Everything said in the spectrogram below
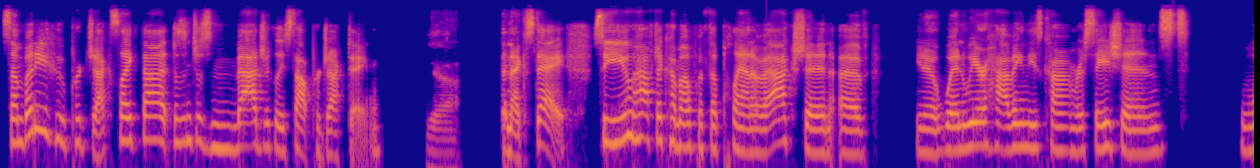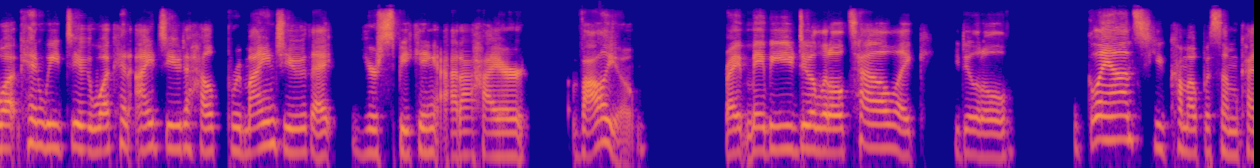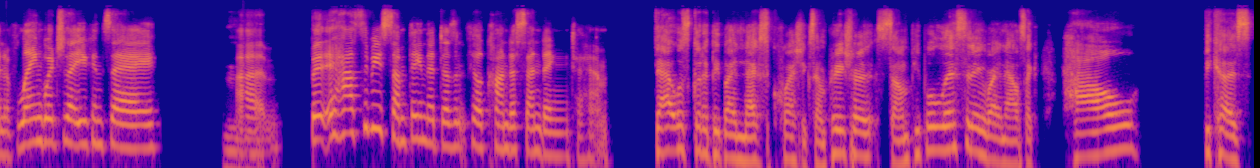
Somebody who projects like that doesn't just magically stop projecting. Yeah. The next day. So you have to come up with a plan of action of, you know, when we are having these conversations, what can we do? What can I do to help remind you that you're speaking at a higher volume? Right? Maybe you do a little tell, like you do a little glance, you come up with some kind of language that you can say. Mm-hmm. Um, but it has to be something that doesn't feel condescending to him. That was going to be my next question because I'm pretty sure some people listening right now, it's like, how? Because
